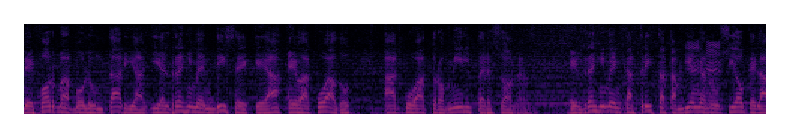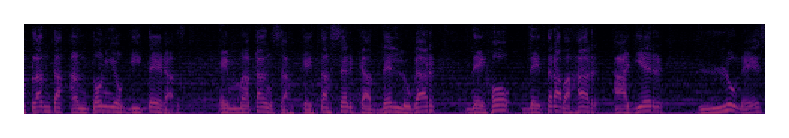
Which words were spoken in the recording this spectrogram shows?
de forma voluntaria y el régimen dice que ha evacuado a cuatro mil personas. El régimen castrista también anunció que la planta Antonio Guiteras en Matanzas, que está cerca del lugar, dejó de trabajar ayer lunes,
